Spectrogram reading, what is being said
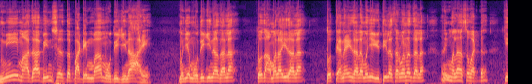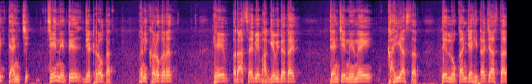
मी माझा बिनशर्त पाठिंबा मोदीजींना आहे. म्हणजे मोदीजींना झाला तोच आम्हालाही झाला तो त्यांनाही झाला म्हणजे युतीला सर्वांनाच झाला. आणि मला असं वाटतं की त्यांचे जे नेते जे ठरवतात आणि खरोखरच हे राजसाहेब हे भाग्यविधात आहेत त्यांचे निर्णय काही असतात ते लोकांच्या हिताचे असतात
